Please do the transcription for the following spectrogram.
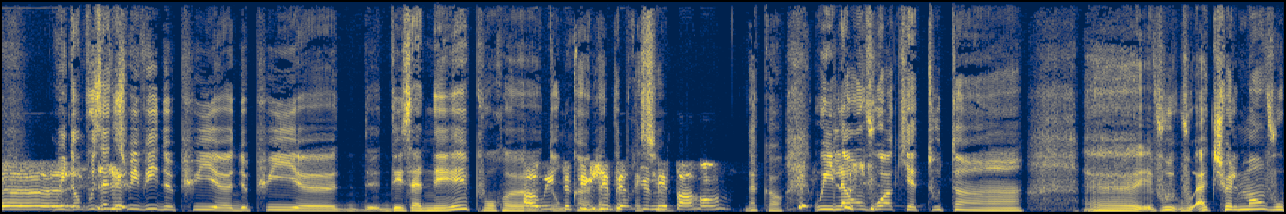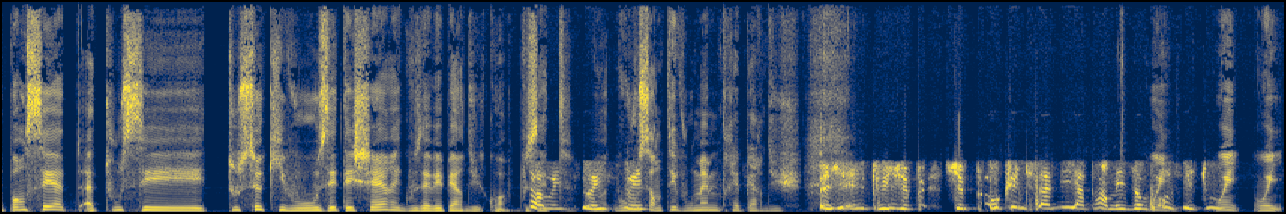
Euh, Oui, donc vous êtes suivi depuis euh, depuis des années pour Ah oui, donc, depuis que j'ai perdu mes parents. D'accord. Oui, là on voit qu'il y a tout un. vous, vous- actuellement, vous pensez à, à tous ces tous ceux qui vous étaient chers et que vous avez perdus, quoi. Vous Ah êtes, oui, oui, vous oui. vous sentez vous-même très perdu. J'ai- aucune famille à part mes enfants, c'est tout. Oui, oui.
